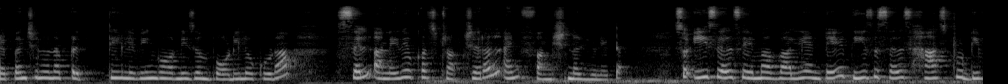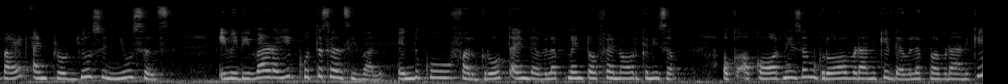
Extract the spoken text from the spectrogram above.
ప్రపంచంలో ఉన్న ప్రతి లివింగ్ ఆర్నిజం బాడీలో కూడా సెల్ అనేది ఒక structural and functional unit so ఈ సెల్స్ ఏమవ్వాలి అంటే these cells has to divide and produce new cells ఇవి డివైడ్ అయ్యి కొత్త సెల్స్ ఇవ్వాలి. ఎందుకు? For growth and development of an organism ఒక ఒక ఆర్గనిజం గ్రో అవ్వడానికి డెవలప్ అవ్వడానికి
